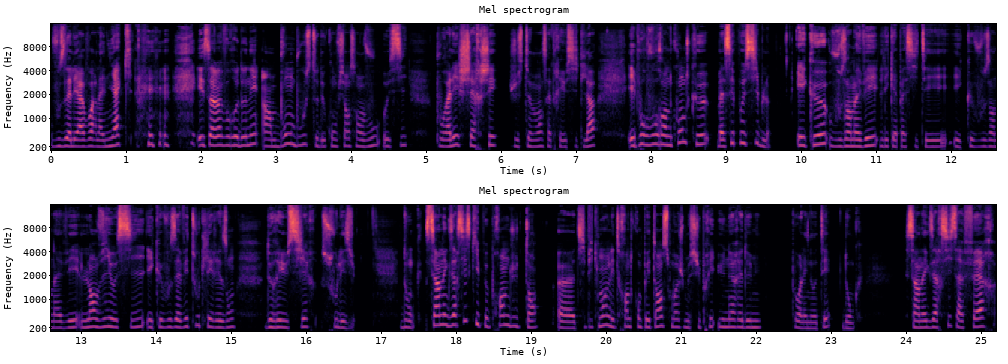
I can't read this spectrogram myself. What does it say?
vous allez avoir la niaque et ça va vous redonner un bon boost de confiance en vous aussi pour aller chercher justement cette réussite-là et pour vous rendre compte que bah, c'est possible et que vous en avez les capacités et que vous en avez l'envie aussi et que vous avez toutes les raisons de réussir sous les yeux. Donc c'est un exercice qui peut prendre du temps. Euh, typiquement les 30 compétences, moi je me suis pris une heure et demie pour les noter. Donc c'est un exercice à faire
